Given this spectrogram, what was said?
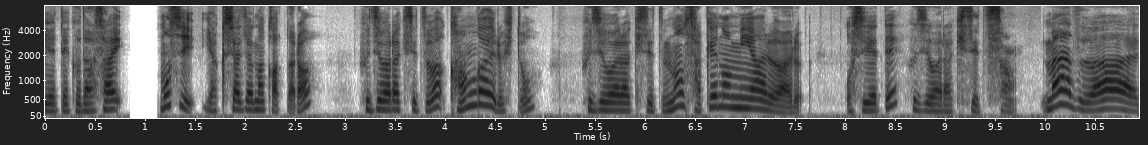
えてください。もし役者じゃなかったら藤原季節は考える人？藤原季節の酒飲みあるある。教えて藤原季節さん。まずは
